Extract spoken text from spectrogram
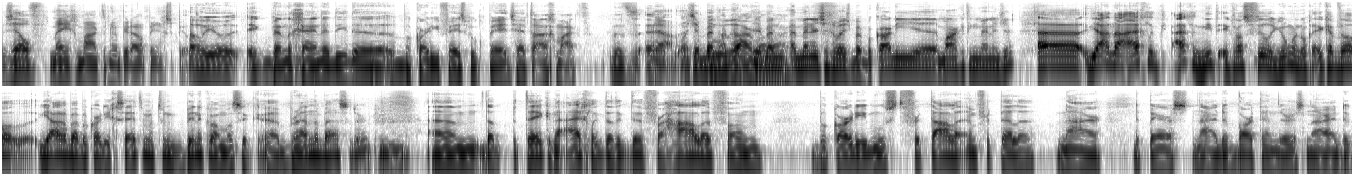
zelf meegemaakt en hoe heb je daarop ingespeeld? Oh joh, ik ben degene die de Bacardi Facebook page heeft aangemaakt. Dat is eh, ja, want jij bent, raar, jij bent een manager geweest bij Bacardi, eh, marketing manager. Eh, ja, nou eigenlijk, eigenlijk niet. Ik was veel jonger nog. Ik heb wel jaren bij Bacardi gezeten, maar toen ik binnenkwam was ik eh, brand ambassador. Ehm, dat betekende eigenlijk dat ik de verhalen van Bacardi moest vertalen en vertellen naar de pers, naar de bartenders, naar de,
